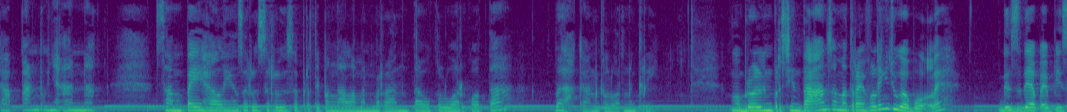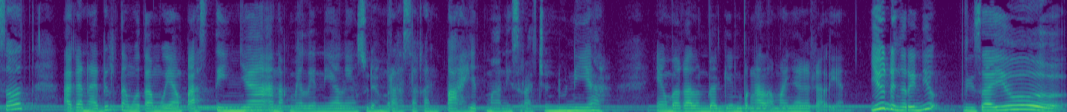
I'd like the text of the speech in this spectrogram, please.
kapan punya anak, sampai hal yang seru-seru seperti pengalaman merantau keluar kota, bahkan ke luar negeri. Ngobrolin percintaan sama traveling juga boleh, di setiap episode akan hadir tamu-tamu yang pastinya anak milenial yang sudah merasakan pahit manis racun dunia yang bakalan bagian pengalamannya ke kalian. Yuk dengerin yuk, bisa yuk.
